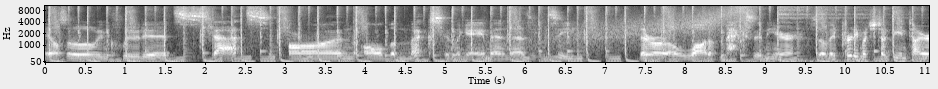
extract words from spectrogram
They also included stats on all the mechs in the game, and as you can see, there are a lot of mechs in here. So they pretty much took the entire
